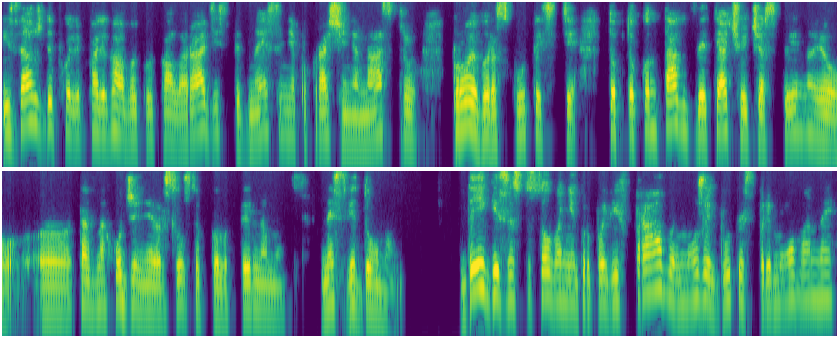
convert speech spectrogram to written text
І завжди фоль- фольга викликала радість, піднесення, покращення настрою, прояви розкутості, тобто контакт з дитячою частиною е, та знаходження ресурсів в колективному несвідомому. Деякі застосовані групові вправи можуть бути спрямовані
